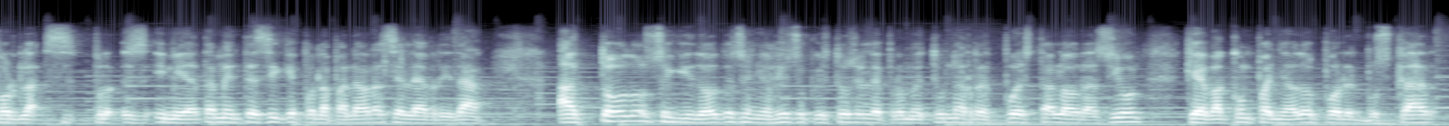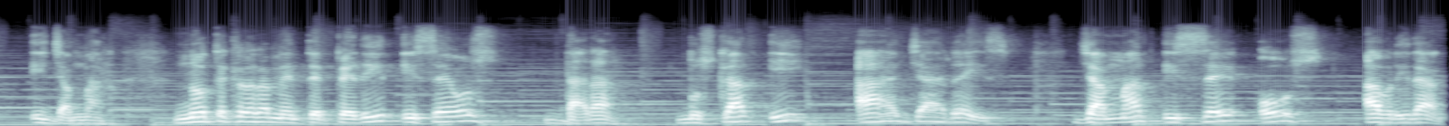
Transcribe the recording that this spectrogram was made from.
por la, inmediatamente sigue por la palabra se le abrirá. A todo seguidor del Señor Jesucristo se le promete una respuesta a la oración que va acompañado por el buscar y llamar. Note claramente, pedir y se os dará. Buscad y hallaréis. Llamad y se os abrirá.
